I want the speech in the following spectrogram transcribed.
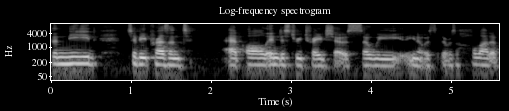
the need to be present at all industry trade shows. So we, you know, was, there was a whole lot of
